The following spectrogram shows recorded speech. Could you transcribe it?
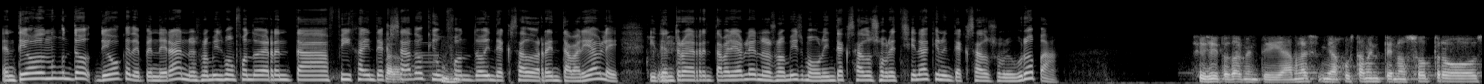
Entiendo, digo que dependerá, no es lo mismo un fondo de renta fija indexado que un fondo indexado de renta variable. Y dentro de renta variable no es lo mismo un indexado sobre China que un indexado sobre Europa. Sí, sí, totalmente. Y además, mira, justamente nosotros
